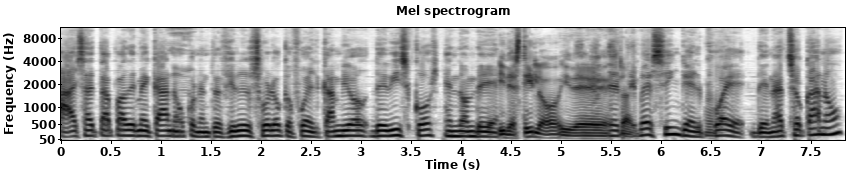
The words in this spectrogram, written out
a esa etapa de Mecano con Entre el cielo y el suelo, que fue el cambio de discos, en donde Y de estilo, y de... el primer single fue de Nacho Cano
